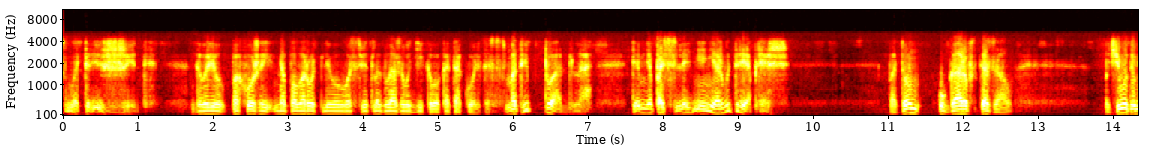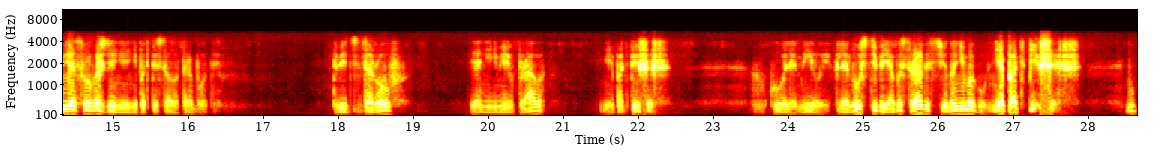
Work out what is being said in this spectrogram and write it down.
«Смотри, жид!» — говорил похожий на поворотливого светлоглазого дикого кота Колька. «Смотри, падла, ты мне последние нервы треплешь!» Потом Угаров сказал, «Почему ты мне освобождение не подписал от работы? Ты ведь здоров, я не имею права. Не подпишешь?» «Коля, милый, клянусь тебе, я бы с радостью, но не могу. Не подпишешь!» Ну,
